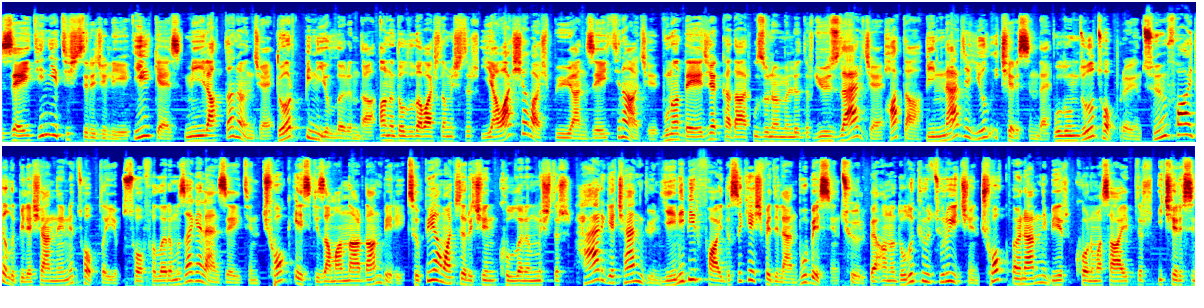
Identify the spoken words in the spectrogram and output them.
Zeytin yetiştiriciliği ilk kez milattan önce 4000 yıllarında Anadolu'da başlamıştır. Yavaş yavaş büyüyen zeytin ağacı buna değecek kadar uzun ömürlüdür. Yüzlerce hatta binlerce yıl içerisinde bulunduğu toprağın tüm faydalı bileşenlerini toplayıp sofralarımıza gelen zeytin çok eski zamanlardan beri tıbbi amaçlar için kullanılmıştır. Her geçen gün yeni bir faydası keşfedilen bu besin Türk ve Anadolu kültürü için çok önemli bir konuma sahiptir.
